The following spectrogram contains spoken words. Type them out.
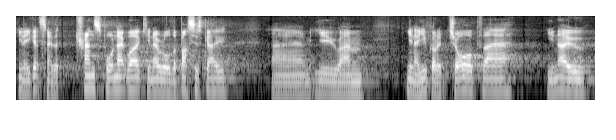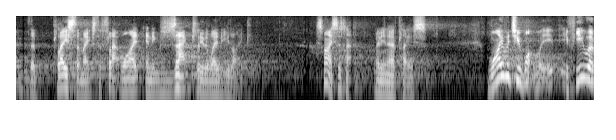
you know, you get to know the transport network. You know where all the buses go. Um, you, um, you know, you've got a job there. You know the place that makes the flat white in exactly the way that you like. It's nice, isn't it, when you know a place? Why would you want, if you were,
